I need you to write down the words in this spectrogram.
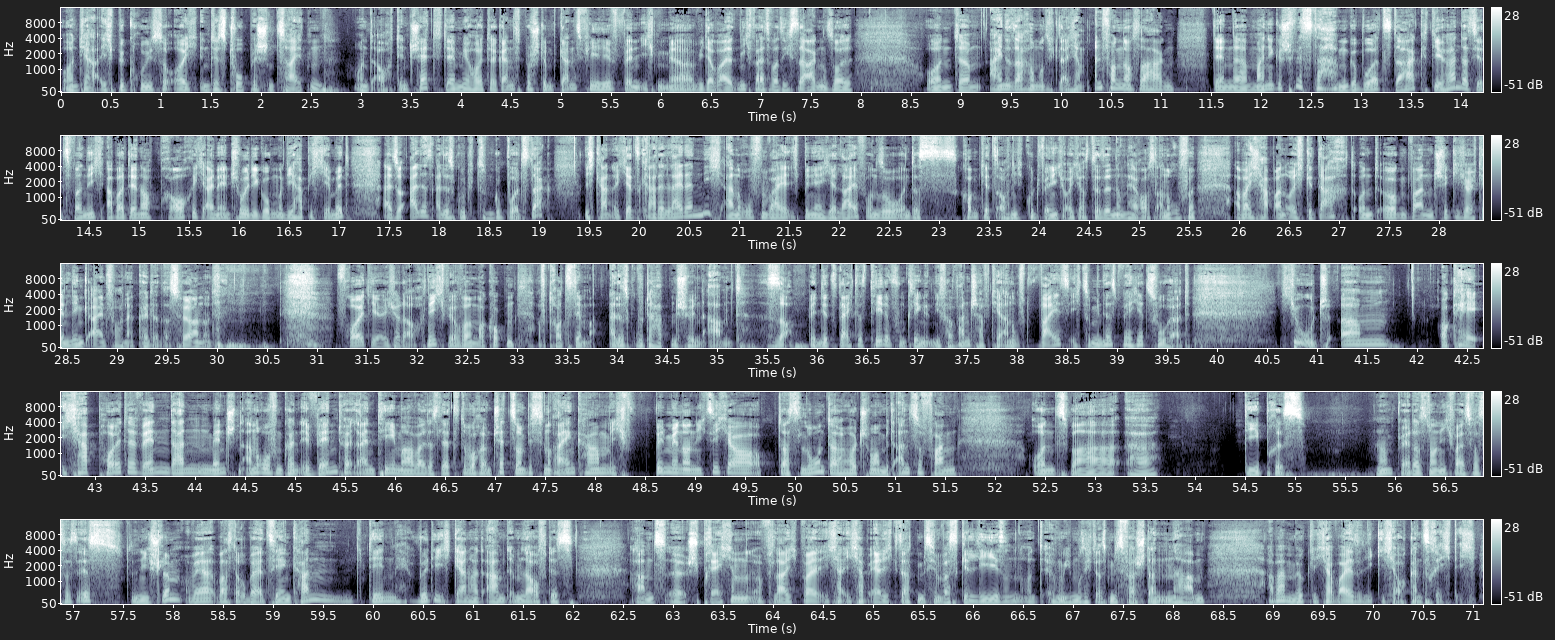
Und ja, ich begrüße euch in dystopischen Zeiten und auch den Chat, der mir heute ganz bestimmt ganz viel hilft, wenn ich mir wieder nicht weiß, was ich sagen soll. Und ähm, eine Sache muss ich gleich am Anfang noch sagen, denn äh, meine Geschwister haben Geburtstag. Die hören das jetzt zwar nicht, aber dennoch brauche ich eine Entschuldigung und die habe ich hiermit. Also alles, alles Gute zum Geburtstag. Ich kann euch jetzt gerade leider nicht anrufen, weil ich bin ja hier live und so und das kommt jetzt auch nicht gut, wenn ich euch aus der Sendung heraus anrufe. Aber ich habe an euch gedacht und irgendwann schicke ich euch den Link einfach und dann könnt ihr das hören und freut ihr euch oder auch nicht. Wir wollen mal gucken. Auf trotzdem alles Gute, habt einen schönen Abend. So, wenn jetzt gleich das Telefon klingelt und die Verwandtschaft hier anruft, weiß ich zumindest, wer hier zuhört. Gut, ähm, Okay, ich habe heute, wenn dann Menschen anrufen können, eventuell ein Thema, weil das letzte Woche im Chat so ein bisschen reinkam. Ich bin mir noch nicht sicher, ob das lohnt, da heute schon mal mit anzufangen. Und zwar äh, Debris. Ja, wer das noch nicht weiß, was das ist, ist nicht schlimm. Wer was darüber erzählen kann, den würde ich gern heute Abend im Laufe des Abends äh, sprechen. Vielleicht, weil ich, ich habe ehrlich gesagt ein bisschen was gelesen und irgendwie muss ich das missverstanden haben. Aber möglicherweise liege ich auch ganz richtig.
